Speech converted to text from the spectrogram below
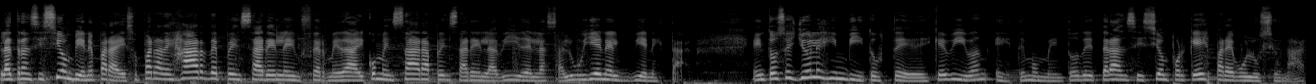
La transición viene para eso, para dejar de pensar en la enfermedad y comenzar a pensar en la vida, en la salud y en el bienestar. Entonces yo les invito a ustedes que vivan este momento de transición porque es para evolucionar,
